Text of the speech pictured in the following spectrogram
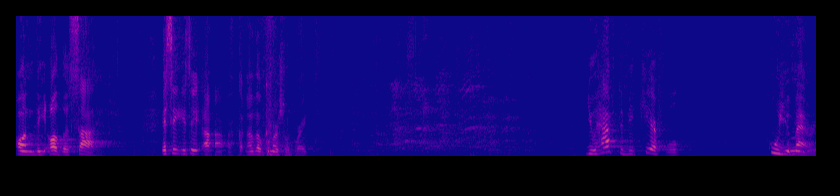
on the other side. You see, you see, uh, uh, another commercial break. You have to be careful who you marry.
